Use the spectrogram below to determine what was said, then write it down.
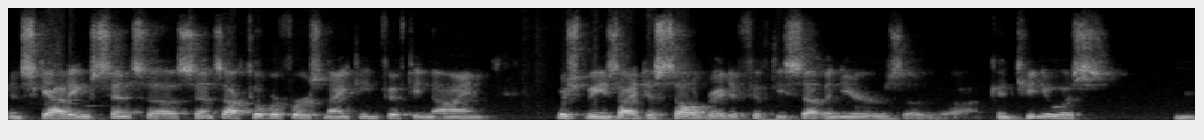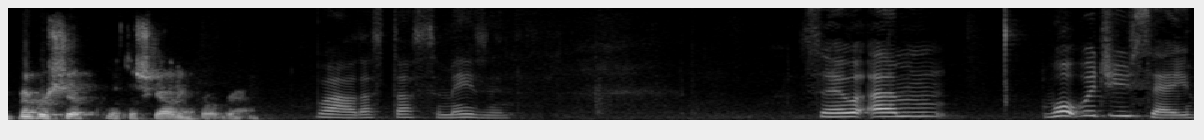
in scouting since uh, since October 1st, 1959 which means I just celebrated 57 years of uh, continuous membership with the scouting program. Wow, that's that's amazing. So, um, what would you say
